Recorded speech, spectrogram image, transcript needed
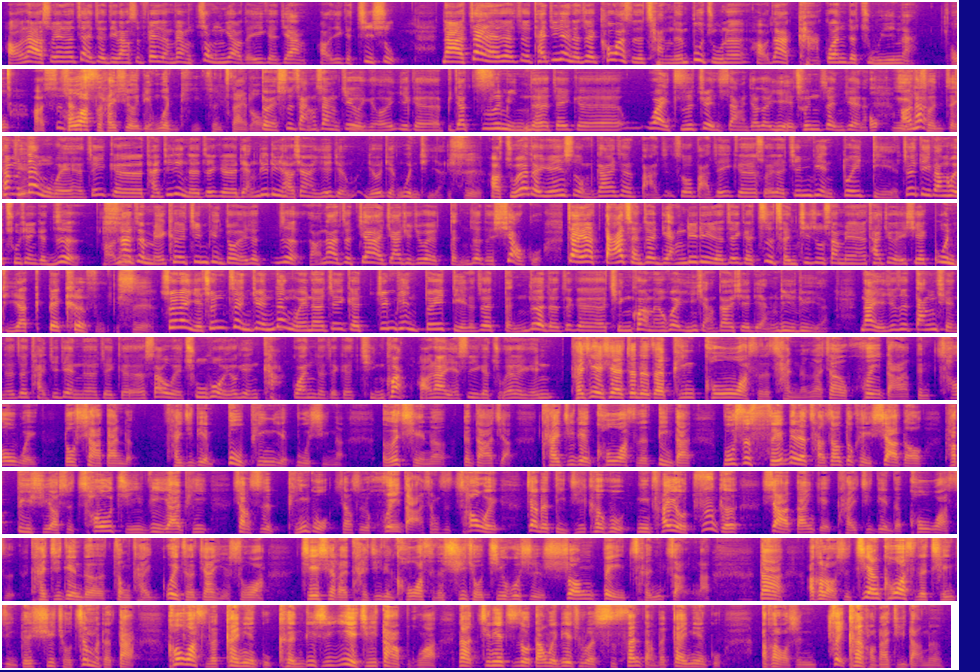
好，那所以呢，在这个地方是非常非常重要的一个这样好一个技术。那再来的这台积电的这 CoWoS 的产能不足呢，好，那卡关的主因呐、哦啊，市场 CoWoS 还是有一点问题存在喽。对，市场上就有一个比较知名的这个外资券商，叫做野村证券啊哦好野村证券他们认为这个台积电的这个良率率好像有一点有一点问题啊。是啊，主要的原因是我们刚才在把说把这个所谓的晶片堆叠，这个地方会出现一个热。好，那这每颗晶片都有一个热啊，那这加来加去就会等热的效果。在要达成这两利率的这个制程技术上面呢，它就有一些问题要被克服。是，所以呢，野村证券认为呢，这个晶片堆叠的这个等热的这个情况呢，会影响到一些良利率啊。那也就是当前的这台积电呢，这个稍微出货有点卡关的这个情况。好，那也是一个主要的原因。台积电现在真的在拼 CoWoS 的产能啊，像辉达跟超微都下单了，台积电不拼也不行啊。而且呢，跟大家讲，台积电 CoWoS 的订单不是随便的厂商都可以下的哦，它必须要是超级 VIP，像是苹果、像是辉达、像是超微这样的顶级客户，你才有资格下单给台积电的 CoWoS。台积电的总裁魏哲嘉也说啊，接下来台积电 CoWoS 的需求几乎是双倍成长啊。那阿克老师，既然 CoWoS 的前景跟需求这么的大，CoWoS 的概念股肯定是业绩大补啊。那今天制作单位列出了十三档的概念股，阿高老师，你最看好哪几档呢？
